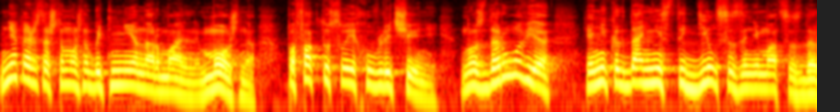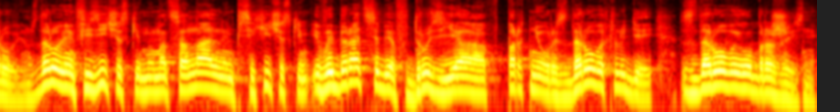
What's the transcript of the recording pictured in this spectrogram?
Мне кажется, что можно быть ненормальным, можно, по факту своих увлечений. Но здоровье, я никогда не стыдился заниматься здоровьем. Здоровьем физическим, эмоциональным, психическим. И выбирать себе в друзья, в партнеры здоровых людей, здоровый образ жизни,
